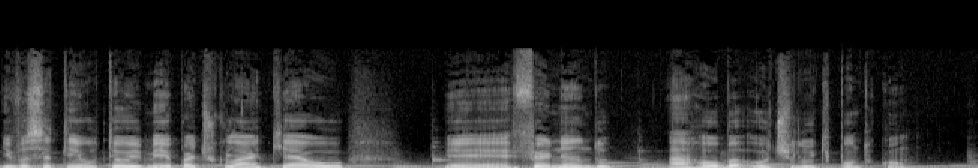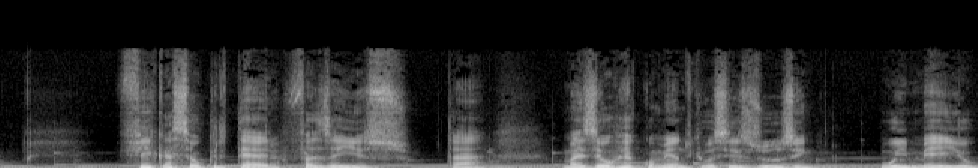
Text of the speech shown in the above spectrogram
e você tem o teu e-mail particular que é o é, fernando arroba outlook.com. Fica a seu critério fazer isso, tá? Mas eu recomendo que vocês usem o e-mail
